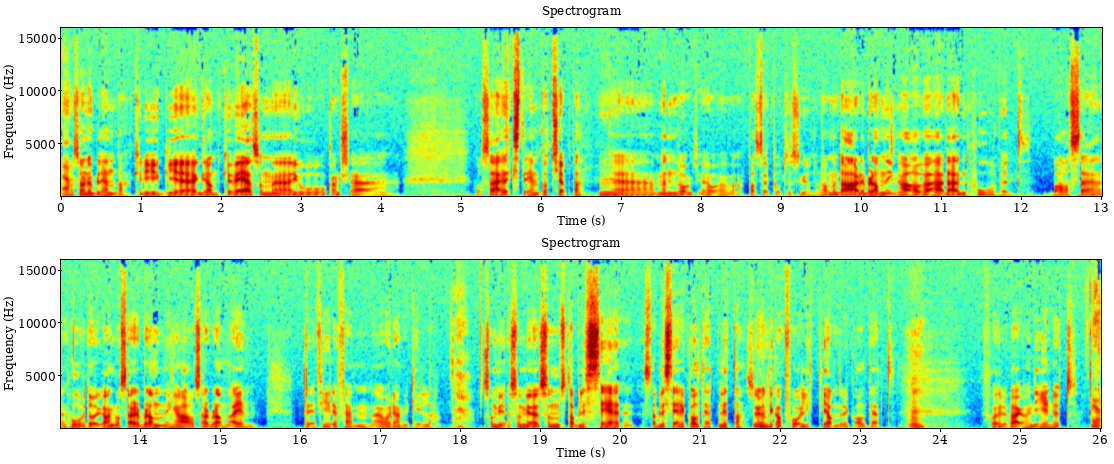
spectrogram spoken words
Ja. Og så er det Blend, da. Krüg eh, Grand Cuvée, som eh, jo kanskje også er det ekstremt godt kjøpt, da. Mm. Eh, men dog passert 2000 kroner nå. Men da er det blanding av eh, Det er en hovedbase, en hovedårgang, og så er det blanding av Og så er det blanda inn tre, fire, fem eh, årganger til, da. Som, som, gjør, som stabiliserer, stabiliserer kvaliteten litt, da. som gjør Mm. at de kan få litt jevnere kvalitet Mm. for hver gang de gir den ut. Ja.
